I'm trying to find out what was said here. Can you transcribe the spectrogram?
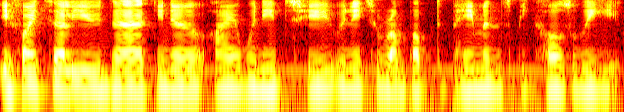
if I tell you that you know I we need to we need to ramp up the payments because we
